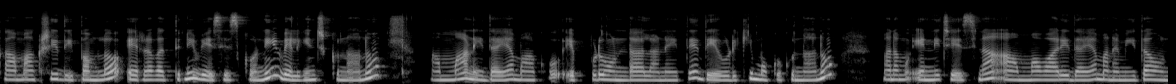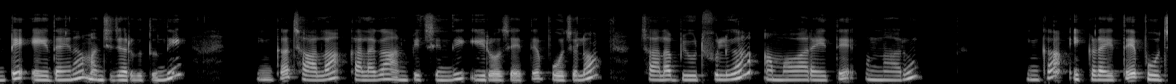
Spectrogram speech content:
కామాక్షి దీపంలో ఎర్రవత్తిని వేసేసుకొని వెలిగించుకున్నాను. అమ్మ నీ దయ మాకు ఎప్పుడు ఉండాలనైతే దేవుడికి మొక్కుకున్నాను. మనము ఎన్ని చేసినా ఆ అమ్మవారి దయ మన మీద ఉంటే ఏదైనా మంచి జరుగుతుంది. ఇంకా చాలా కలగా అనిపించింది ఈరోజైతే పూజలో. చాలా బ్యూటిఫుల్గా అమ్మవారైతే ఉన్నారు. ఇంకా ఇక్కడైతే పూజ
